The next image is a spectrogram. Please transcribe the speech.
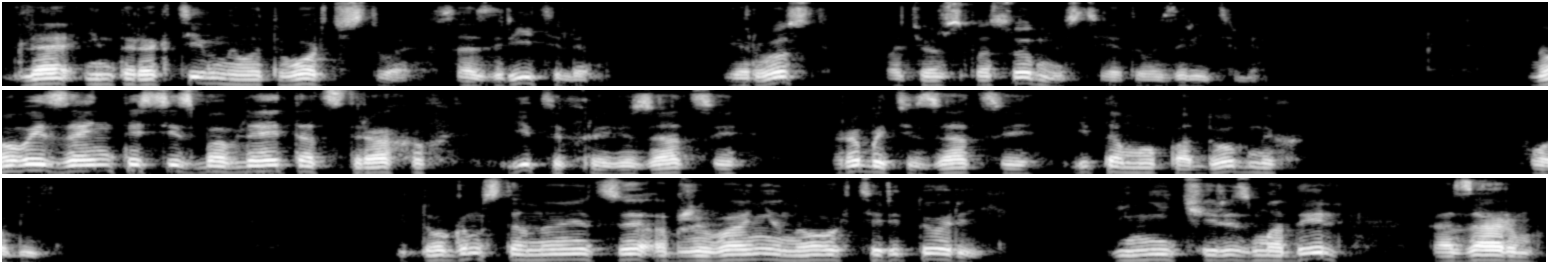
для интерактивного творчества со зрителем и рост платежеспособности этого зрителя. Новая занятость избавляет от страхов и цифровизации, роботизации и тому подобных фобий. Итогом становится обживание новых территорий, и не через модель казарм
